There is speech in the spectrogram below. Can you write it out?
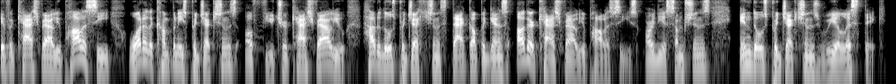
If a cash value policy, what are the company's projections of future cash value? How do those projections stack up against other cash value policies? Are the assumptions in those projections realistic?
